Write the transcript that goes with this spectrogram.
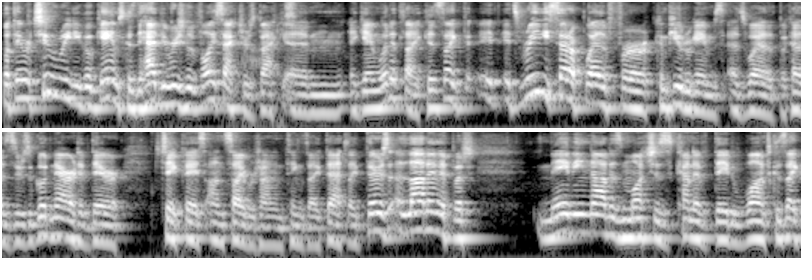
But they were two really good games because they had the original voice actors back um, again with it. Like, it's like it, it's really set up well for computer games as well because there's a good narrative there to take place on Cybertron and things like that. Like, there's a lot in it, but maybe not as much as kind of they'd want because like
